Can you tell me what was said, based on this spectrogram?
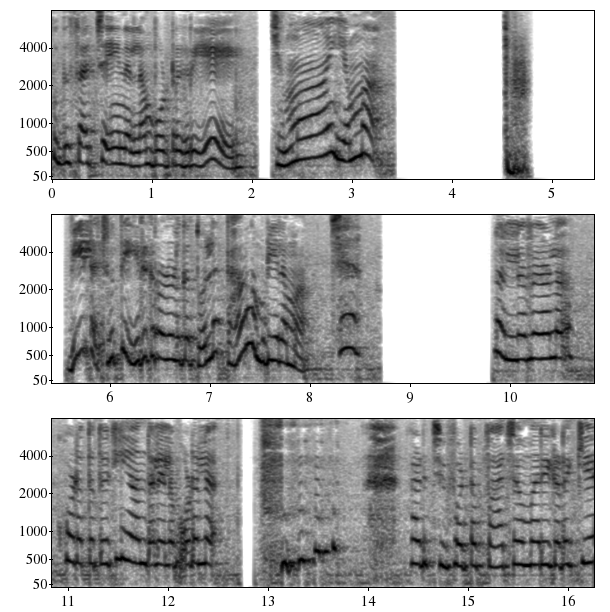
புதுசா செயின் எல்லாம் போட்டிருக்கிறியே. சும்மா எம்மா. வீட்டை சுத்தி இருக்கிறவங்களுக்கு தொல்லை தாங்க முடியலம்மா. நல்ல வேலை குடத்தை தூக்கி என் தலையில போடல. அடிச்சு போட்ட பாச்சா மாதிரி கிடைக்கிய?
